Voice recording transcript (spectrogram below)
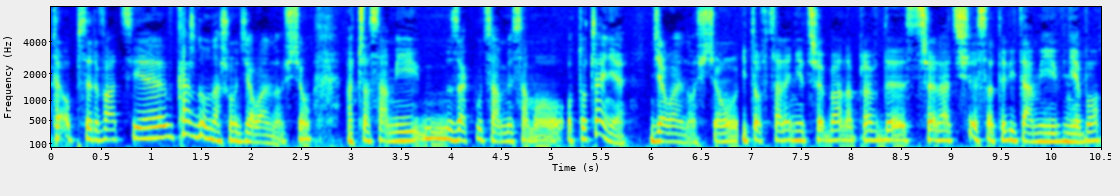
te obserwacje każdą naszą działalnością, a czasami mm, zakłócamy samo otoczenie działalnością i to wcale nie trzeba naprawdę strzelać satelitami w niebo,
